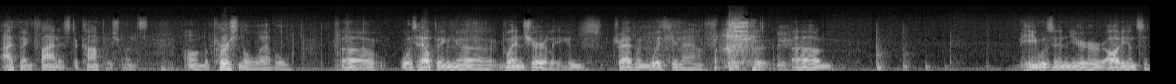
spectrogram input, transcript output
I think, finest accomplishments on the personal level uh, was helping uh, Glen Sherley, who's traveling with you now. Um, he was in your audience at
